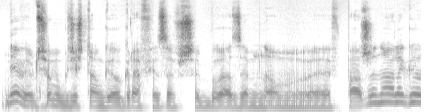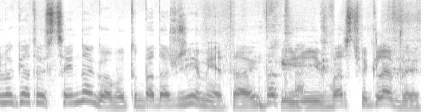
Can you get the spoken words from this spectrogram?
Nie wiem, czemu gdzieś tam geografia zawsze była ze mną e, w parze, no ale geologia to jest co innego, bo tu badasz ziemię, tak? No I tak. warstwy gleby.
